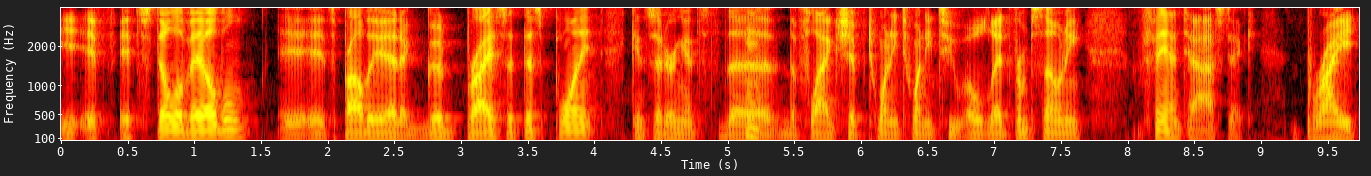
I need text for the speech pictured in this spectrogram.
if it's still available, it's probably at a good price at this point, considering it's the hmm. the flagship 2022 OLED from Sony. Fantastic, bright,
